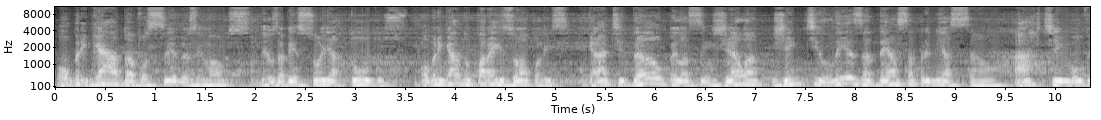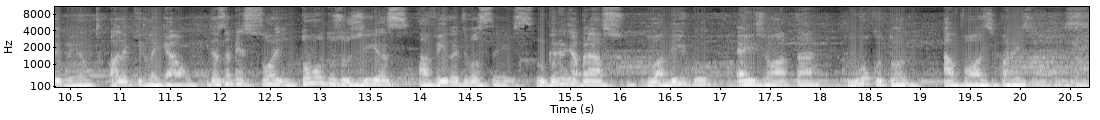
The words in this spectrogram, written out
obrigado a você, meus irmãos. Deus abençoe a todos. Obrigado, Paraisópolis. Gratidão pela singela gentileza dessa premiação. Arte em movimento. Olha que legal. Deus abençoe todos os dias a vida de vocês. Um grande abraço do amigo RJ Locutor, a voz de Paraisópolis.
